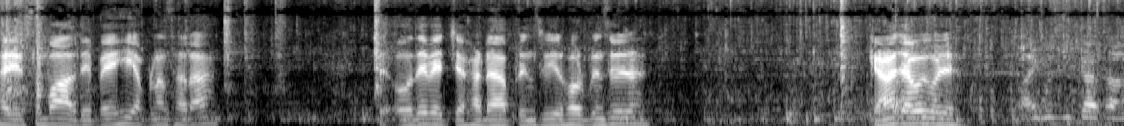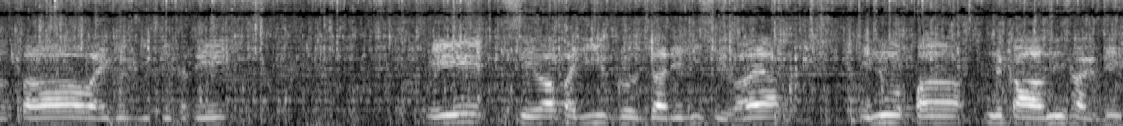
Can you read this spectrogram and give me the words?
ਹਜੇ ਸੰਭਾਲਦੇ ਪਏ ਸੀ ਆਪਣਾ ਸਾਰਾ। ਤੇ ਉਹਦੇ ਵਿੱਚ ਸਾਡਾ ਪ੍ਰਿੰਸ ਵੀਰ, ਹੋਰ ਪ੍ਰਿੰਸ ਵੀਰ? ਕਹਿਣਾ ਚਾਹੋਗੇ ਕੁਝ? ਵਾਹਿਗੁਰੂ ਜੀ ਕਾ ਖਾਲਸਾ ਵਾਹਿਗੁਰੂ ਜੀ ਕੀ ਫਤਿਹ। ਇਹ ਸੇਵਾ ਭਾਜੀ ਗੁਰਦਾਰੇ ਦੀ ਸੇਵਾ ਆ। ਇਹਨੂੰ ਆਪਾਂ ਨਕਾਰ ਨਹੀਂ ਸਕਦੇ।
